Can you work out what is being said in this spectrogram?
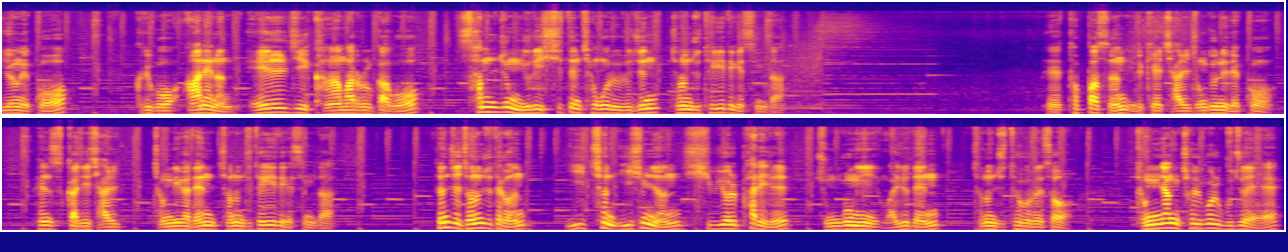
이용했고 그리고 안에는 LG 강화마루를 까고 삼중 유리 시스템 창고로 이루어진 전원주택이 되겠습니다. 예, 텃밭은 이렇게 잘 정돈이 됐고 펜스까지 잘 정리가 된 전원주택이 되겠습니다. 현재 전원주택은 2020년 12월 8일 준공이 완료된 전원주택으로 해서 경량 철골 구조에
